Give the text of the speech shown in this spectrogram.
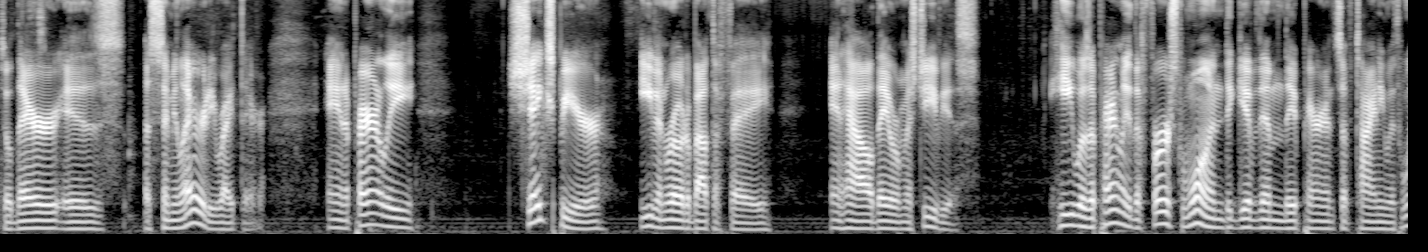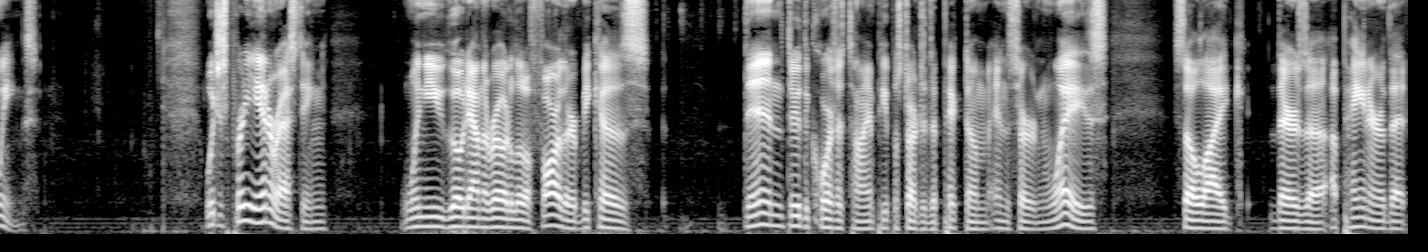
So there is a similarity right there. And apparently Shakespeare even wrote about the Fae and how they were mischievous. He was apparently the first one to give them the appearance of tiny with wings which is pretty interesting when you go down the road a little farther because then through the course of time people start to depict them in certain ways so like there's a, a painter that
